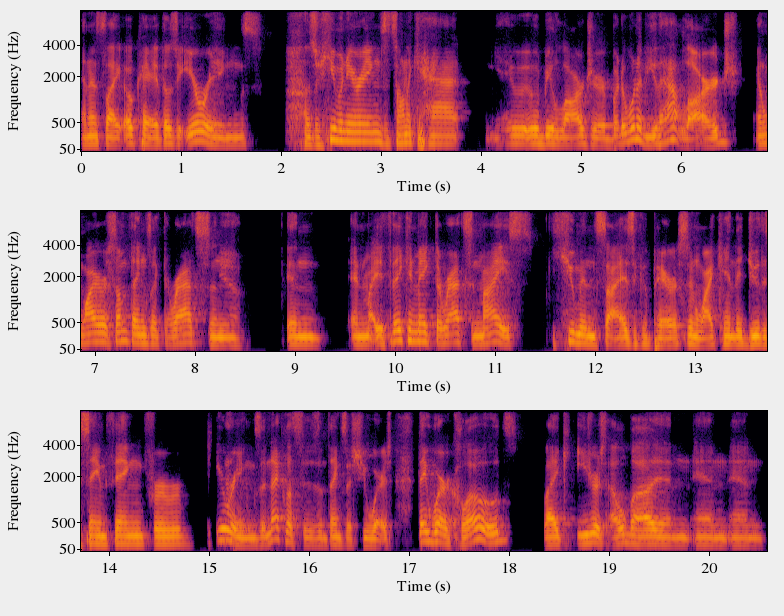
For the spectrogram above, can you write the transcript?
And it's like, okay, those are earrings. Those are human earrings. It's on a cat. It would be larger, but it wouldn't be that large. And why are some things like the rats and Yeah. and and if they can make the rats and mice human size in comparison, why can't they do the same thing for earrings and necklaces and things that she wears? They wear clothes like Idris Elba and and and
